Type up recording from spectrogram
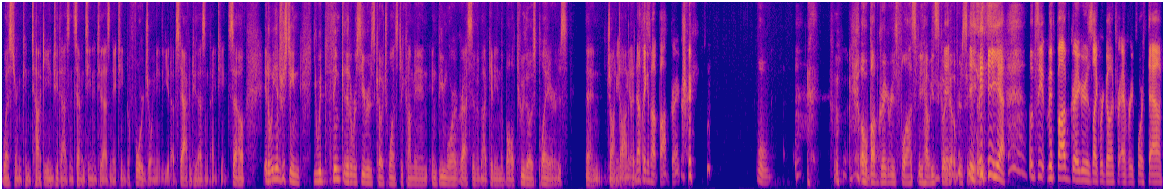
Western Kentucky in 2017 and 2018 before joining the UW staff in 2019. So it'll be interesting. You would think that a receivers coach wants to come in and be more aggressive about getting the ball to those players than John You know, Donovan. nothing was. about Bob Gregory. Well, oh, Bob Gregory's philosophy, how he's going to oversee things. yeah. Let's see if Bob Gregory is like we're going for every fourth down.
